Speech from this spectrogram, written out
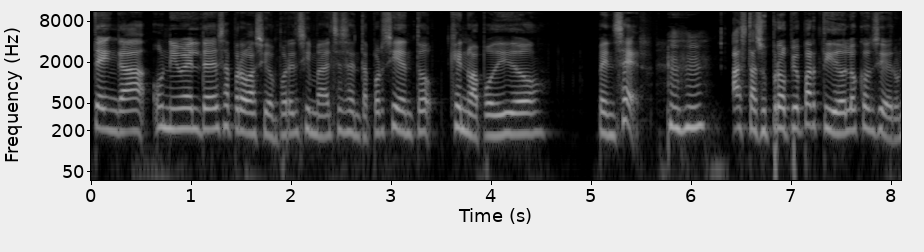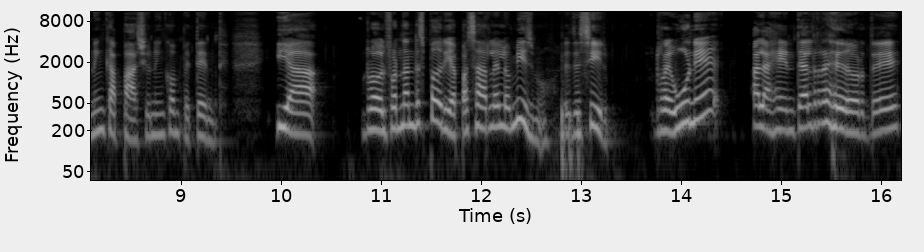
tenga un nivel de desaprobación por encima del 60% que no ha podido vencer. Hasta su propio partido lo considera un incapaz y un incompetente. Y a Rodolfo Hernández podría pasarle lo mismo. Es decir, reúne a la gente alrededor de,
